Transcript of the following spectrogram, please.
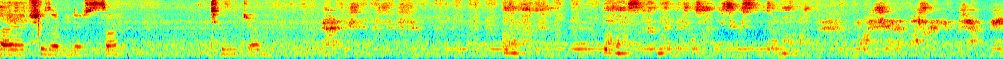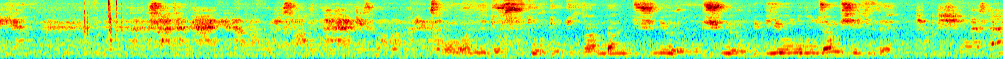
Tane çizebilirsen çizeceğim. Bana bak. Baban sakın eve falan gitmesin tamam mı? Polislere baskın yapacak belli. Zaten her yere adamları saldılar. Herkes babam arıyor. Tamam anne dur dur dur dur. Ben, ben düşünüyorum düşünüyorum. Bir, bir yolunu bulacağım. Bir şekilde. Çok düşünmesen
